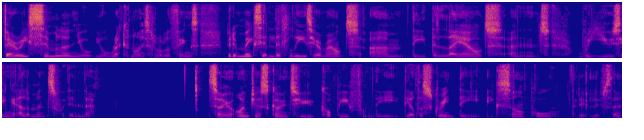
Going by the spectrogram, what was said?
very similar and you'll, you'll recognize a lot of things, but it makes it a little easier about um, the, the layout and reusing elements within there. So I'm just going to copy from the, the other screen the example that it lives there.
